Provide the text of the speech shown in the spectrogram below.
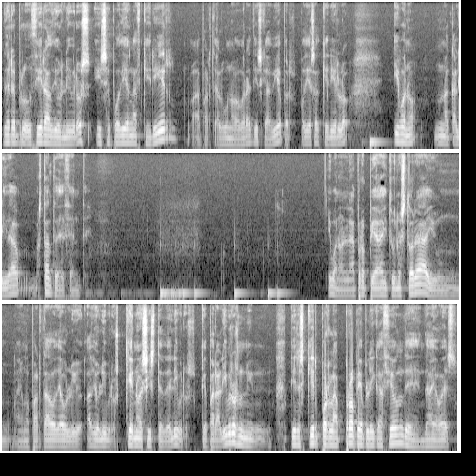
de reproducir audiolibros y se podían adquirir, aparte de alguno gratis que había, pero podías adquirirlo y bueno, una calidad bastante decente. Y bueno, en la propia iTunes Store hay un, hay un apartado de audio- audiolibros que no existe de libros, que para libros tienes que ir por la propia aplicación de, iOS.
